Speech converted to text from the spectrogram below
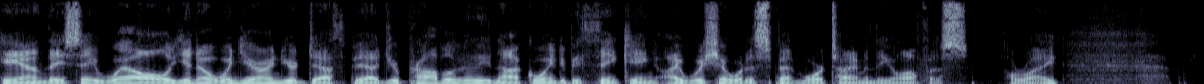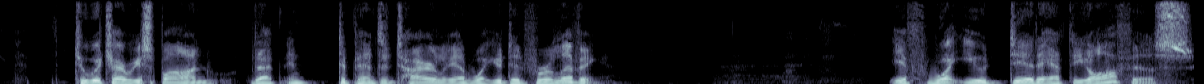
And they say, well, you know, when you're on your deathbed, you're probably not going to be thinking, I wish I would have spent more time in the office. All right. To which I respond, that depends entirely on what you did for a living if what you did at the office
